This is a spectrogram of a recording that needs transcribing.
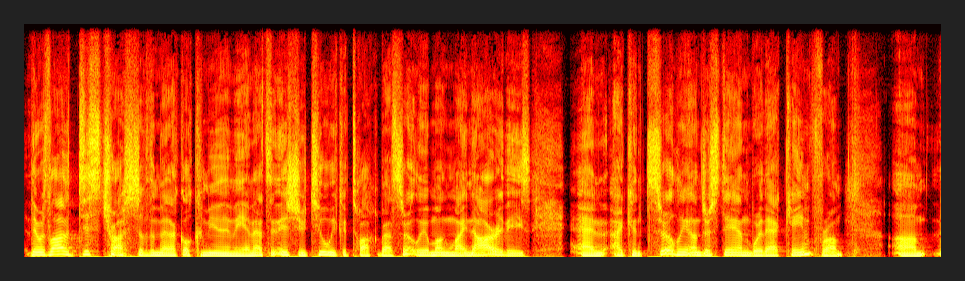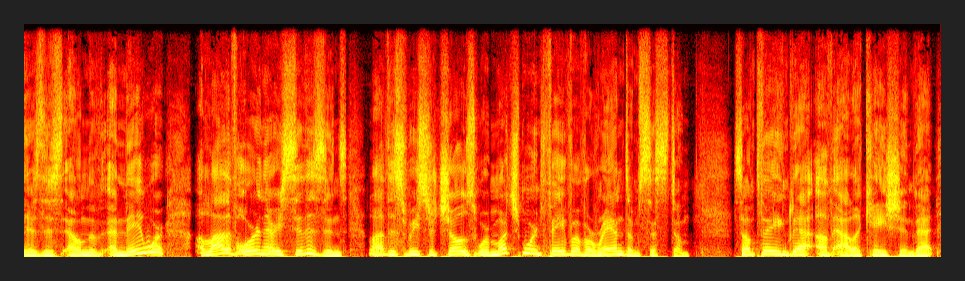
there was a lot of distrust of the medical community. And that's an issue, too, we could talk about, certainly among minorities. And I can certainly understand where that came from. Um, there's this element, of, and they were a lot of ordinary citizens. A lot of this research shows were much more in favor of a random system, something that of allocation that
